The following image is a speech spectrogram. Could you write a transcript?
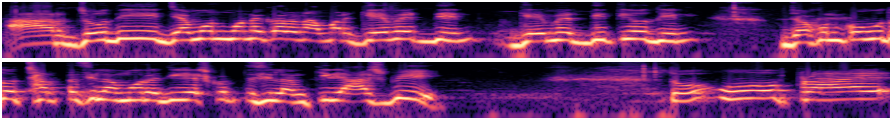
আর যদি যেমন মনে করেন আমার গেমের দিন, গেমের দ্বিতীয় দিন, যখন কবুতর ছাড়তেছিলাম, ওরা জিজ্ঞেস করতেছিলাম কি আসবি? তো ও প্রায়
